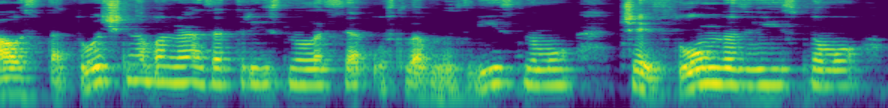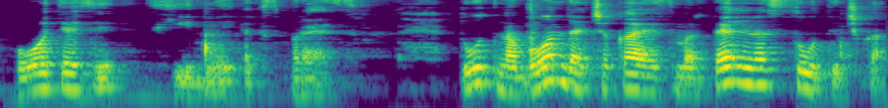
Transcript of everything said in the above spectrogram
а остаточно вона затріснулася у славнозвісному чи сумнозвісному потязі Східний експрес. Тут на Бонда чекає смертельна сутичка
